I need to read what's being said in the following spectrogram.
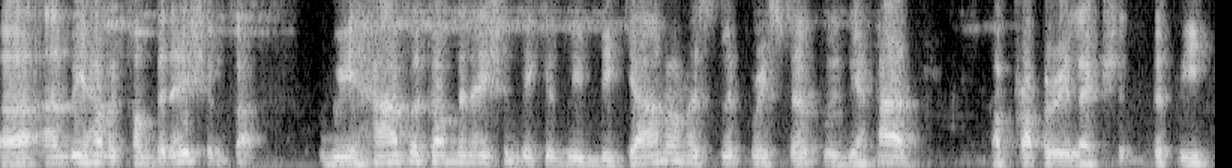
Uh, and we have a combination of that. We have a combination because we began on a slippery slope where we had a proper election, but we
